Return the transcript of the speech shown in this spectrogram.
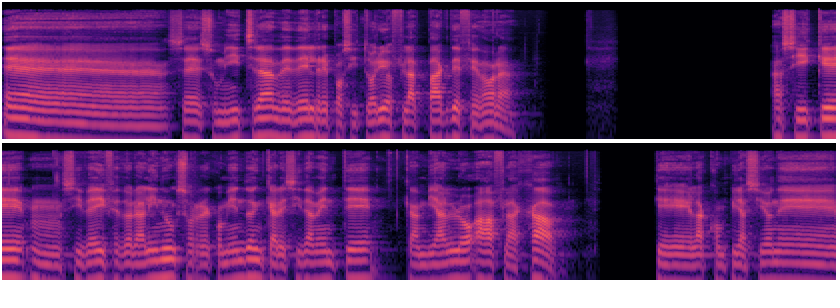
eh, se suministra desde el repositorio Flatpak de Fedora. Así que mm, si veis Fedora Linux, os recomiendo encarecidamente cambiarlo a FlatHub que las compilaciones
